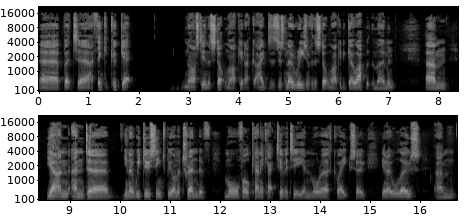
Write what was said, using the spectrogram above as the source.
uh, but uh, I think it could get nasty in the stock market. I, I, there's just no reason for the stock market to go up at the moment. Um, yeah, and and uh, you know we do seem to be on a trend of more volcanic activity and more earthquakes. So you know all those um,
